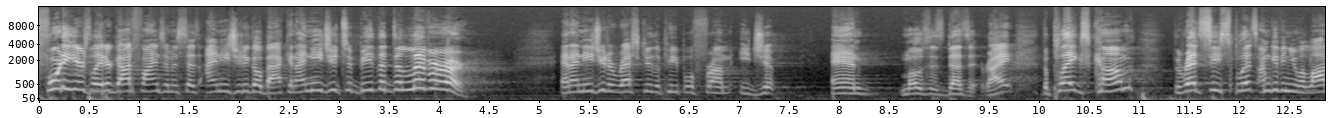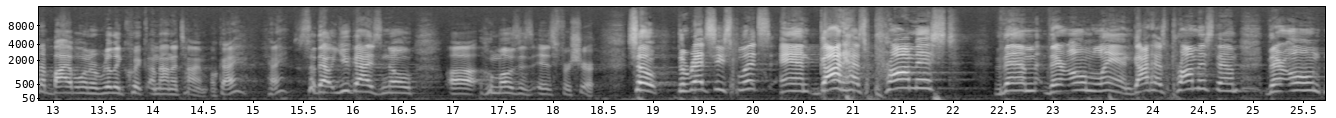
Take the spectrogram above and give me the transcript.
40 years later God finds him and says, "I need you to go back and I need you to be the deliverer. And I need you to rescue the people from Egypt." And Moses does it, right? The plagues come, the Red Sea splits. I'm giving you a lot of Bible in a really quick amount of time, okay? Okay? So that you guys know uh, who Moses is for sure. So the Red Sea splits, and God has promised them their own land. God has promised them their own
